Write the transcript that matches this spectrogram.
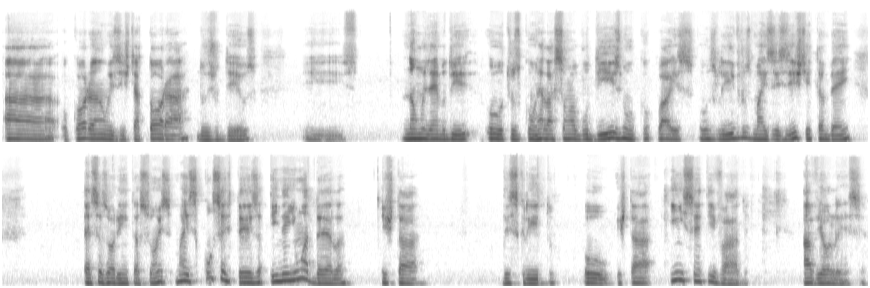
a, o Corão, existe a Torá dos judeus, e não me lembro de outros com relação ao budismo, quais os livros, mas existem também essas orientações, mas com certeza em nenhuma delas está descrito ou está incentivado a violência,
